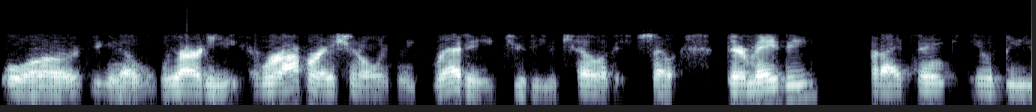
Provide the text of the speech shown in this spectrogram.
or, you know, we're already, we're operationally ready through the utility. So there may be but I think it would be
